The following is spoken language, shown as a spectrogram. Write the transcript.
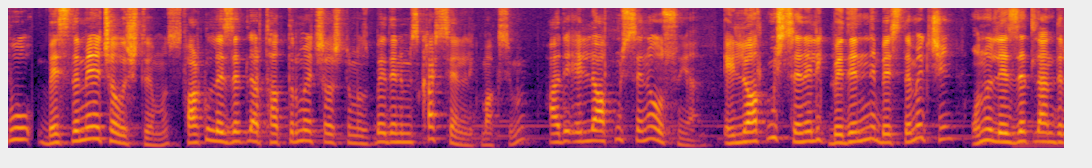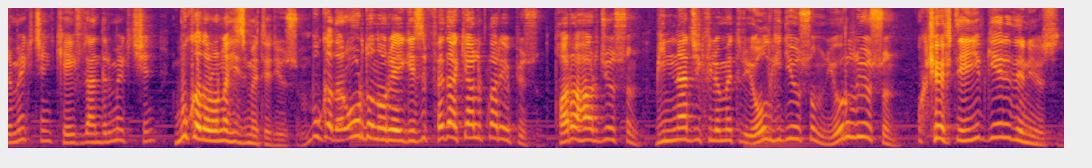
Bu beslemeye çalıştığımız, farklı lezzetler tattırmaya çalıştığımız bedenimiz kaç senelik maksimum? Hadi 50-60 sene olsun yani. 50-60 senelik bedenini beslemek için, onu lezzetlendirmek için, keyiflendirmek için bu kadar ona hizmet ediyorsun. Bu kadar oradan oraya gezip fedakarlıklar yapıyorsun. Para harcıyorsun. Binlerce kilometre yol gidiyorsun, yoruluyorsun. O köfteyi yiyip geri dönüyorsun.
